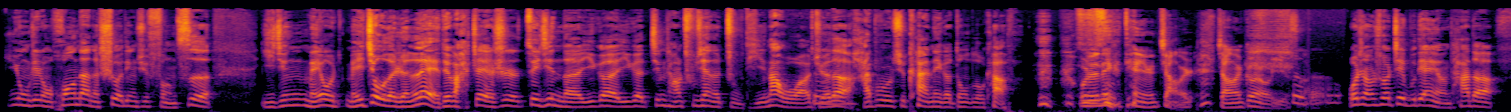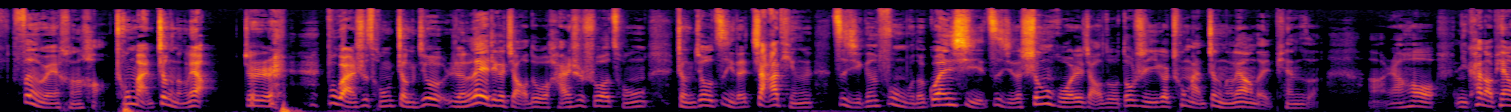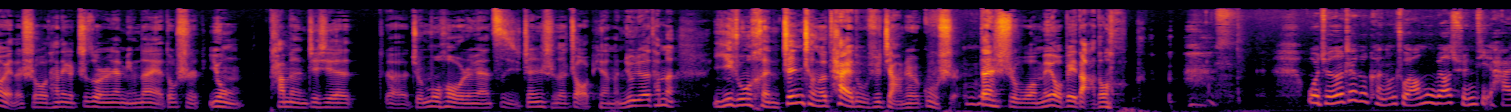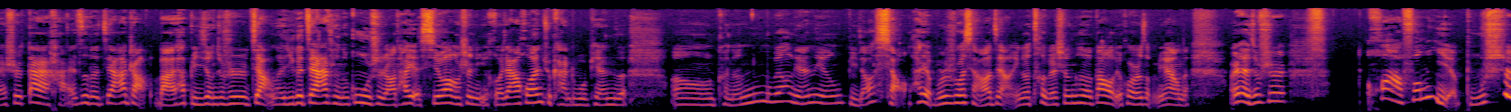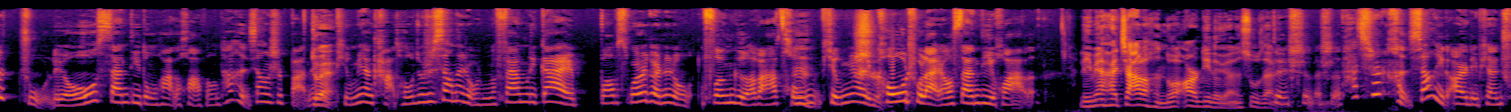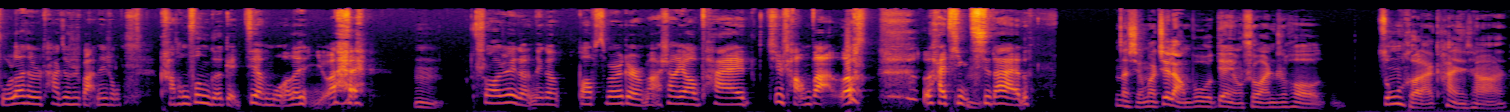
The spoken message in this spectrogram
用这种荒诞的设定去讽刺已经没有没救的人类，对吧？这也是最近的一个一个经常出现的主题。那我觉得还不如去看那个《Don't Look Up》，我觉得那个电影讲的讲的更有意思。是的，我只能说这部电影它的氛围很好，充满正能量就是 不管是从拯救人类这个角度，还是说从拯救自己的家庭、自己跟父母的关系、自己的生活这个角度，都是一个充满正能量的片子啊。然后你看到片尾的时候，他那个制作人员名单也都是用他们这些呃，就幕后人员自己真实的照片嘛，你就觉得他们以一种很真诚的态度去讲这个故事。但是我没有被打动。我觉得这个可能主要目标群体还是带孩子的家长吧，他毕竟就是讲了一个家庭的故事，然后他也希望是你合家欢去看这部片子，嗯，可能目标年龄比较小，他也不是说想要讲一个特别深刻的道理或者怎么样的，而且就是画风也不是主流三 D 动画的画风，它很像是把那个平面卡通，就是像那种什么 Family Guy、Bob's Burger 那种风格，把它从平面里抠出来，然后三 D 画了。里面还加了很多二 D 的元素在里面。对，是的，是的，它其实很像一个二 D 片，除了就是它就是把那种卡通风格给建模了以外。嗯，说到这个，那个 Bob's Burger 马上要拍剧场版了，我还挺期待的。那行吧，这两部电影说完之后，综合来看一下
